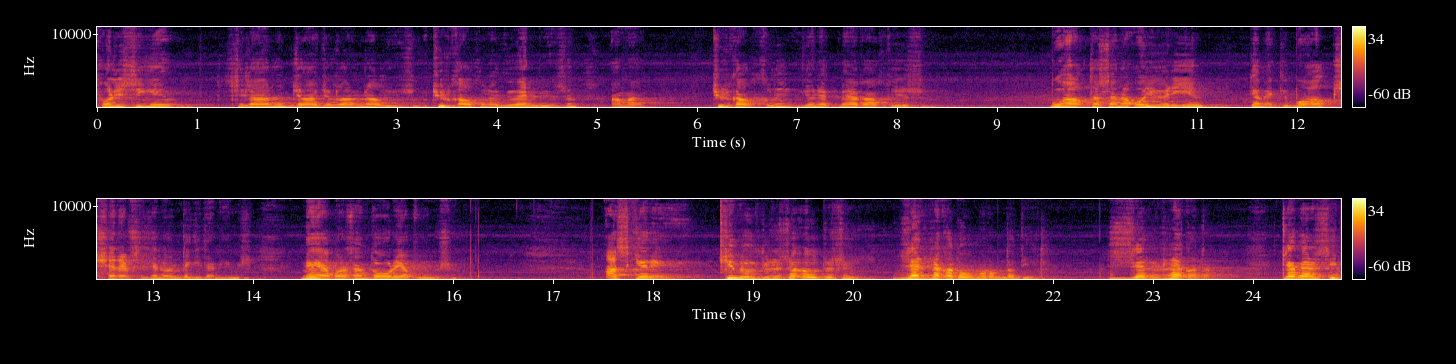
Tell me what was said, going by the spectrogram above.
polisinin silahının cacırlarını alıyorsun. Türk halkına güvenmiyorsun ama Türk halkını yönetmeye kalkıyorsun. Bu halk da sana oy veriyor. Demek ki bu halk şerefsizin önde gideniymiş. Ne yaparsan doğru yapıyormuşsun. Askeri kim öldürürse öldürsün zerre kadar umurumda değil. Zerre kadar. Gebersin.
